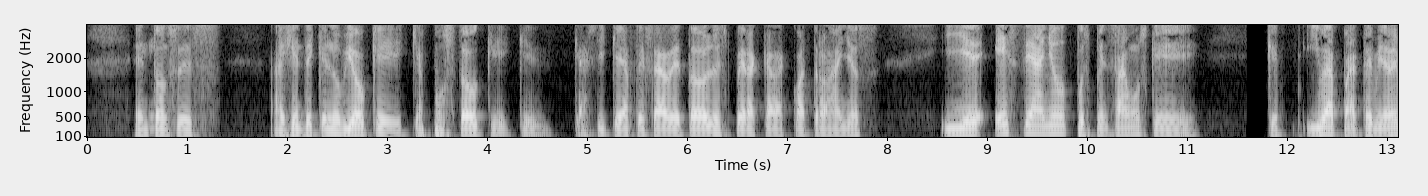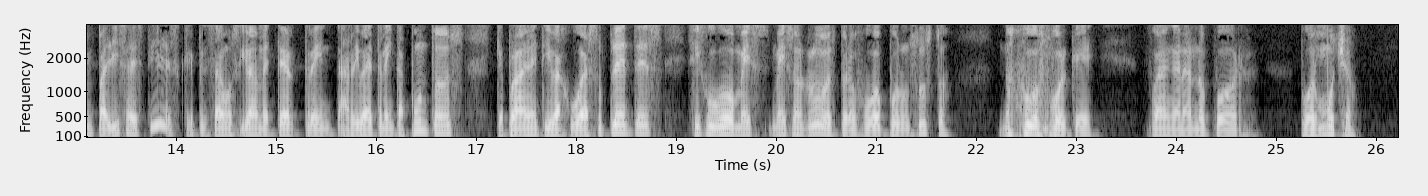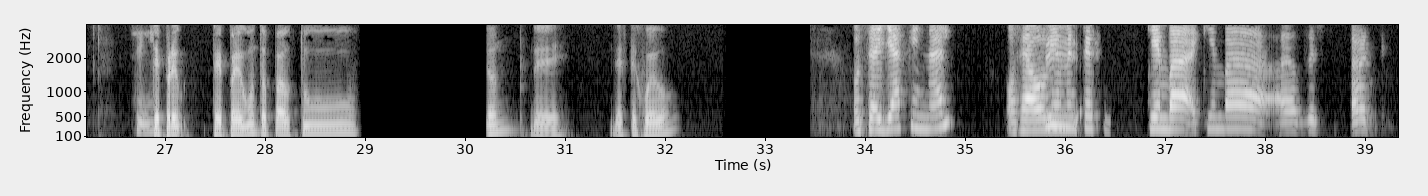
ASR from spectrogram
Entonces, hay gente que lo vio, que, que apostó, que, que, así que a pesar de todo lo espera cada cuatro años. Y eh, este año, pues pensamos que, que iba a terminar en paliza de Steelers, que pensamos iba a meter 30, arriba de 30 puntos, que probablemente iba a jugar suplentes. Sí jugó Mason Rudolph, pero jugó por un susto. No jugó porque fueran ganando por, por mucho. Te, te pregunto, Pau, ¿tú de, de este juego? O sea, ya final, o sea, obviamente, ¿quién va, quién va a,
